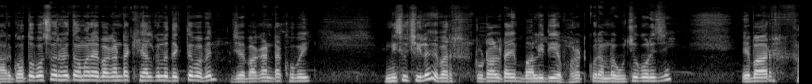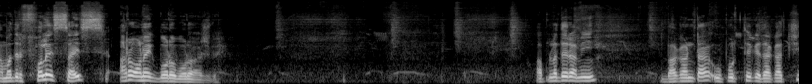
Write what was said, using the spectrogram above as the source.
আর গত বছর হয়তো আমার এই বাগানটা খেয়াল করলে দেখতে পাবেন যে বাগানটা খুবই নিচু ছিল। এবার টোটালটাই বালি দিয়ে ভরাট করে আমরা উঁচু করেছি। এবার আমাদের ফলের সাইজ আরও অনেক বড় বড় আসবে। আপনাদের আমি বাগানটা উপর থেকে দেখাচ্ছি।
